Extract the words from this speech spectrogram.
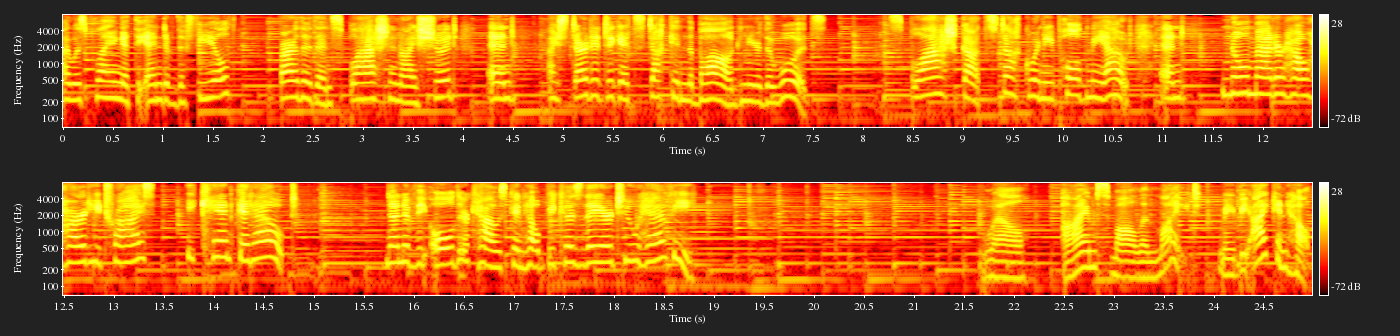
I was playing at the end of the field, farther than Splash and I should, and I started to get stuck in the bog near the woods. Splash got stuck when he pulled me out, and no matter how hard he tries, he can't get out. None of the older cows can help because they are too heavy. Well, I'm small and light. Maybe I can help.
